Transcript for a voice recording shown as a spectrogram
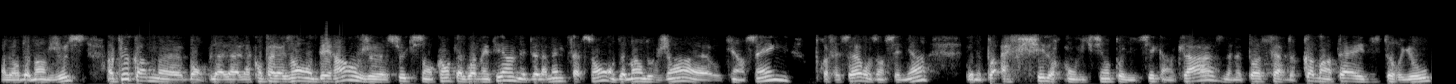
on leur demande juste un peu comme bon la, la, la, comparaison dérange ceux qui sont contre la loi 21 mais de la même façon on demande aux gens qui enseignent aux professeurs aux enseignants de ne pas afficher leurs convictions politiques en classe, de ne pas faire de commentaires éditoriaux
